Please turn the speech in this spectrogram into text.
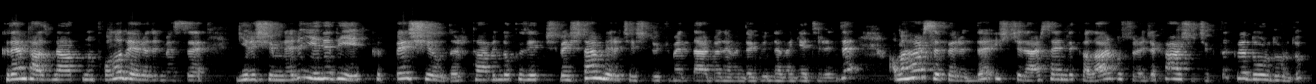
kıdem tazminatının fona devredilmesi girişimleri yeni değil. 45 yıldır, ta 1975'ten beri çeşitli hükümetler döneminde gündeme getirildi. Ama her seferinde işçiler, sendikalar bu sürece karşı çıktık ve durdurduk.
